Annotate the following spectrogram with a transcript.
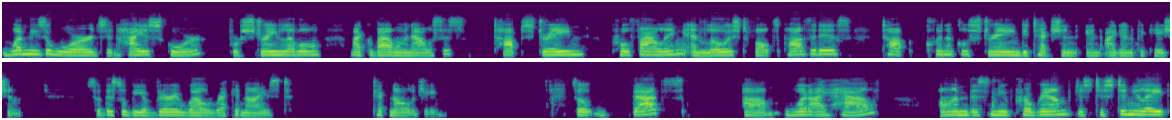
won these awards in highest score for strain level microbiome analysis, top strain profiling and lowest false positives, top clinical strain detection and identification. So this will be a very well recognized technology. So that's um, what I have on this new program just to stimulate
